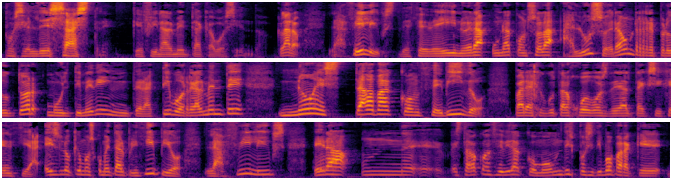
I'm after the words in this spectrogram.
pues el desastre que finalmente acabó siendo. Claro, la Philips de CDI no era una consola al uso, era un reproductor multimedia interactivo. Realmente no estaba concebido para ejecutar juegos de alta exigencia. Es lo que hemos comentado al principio. La Philips era eh, estaba concebida como un dispositivo para que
